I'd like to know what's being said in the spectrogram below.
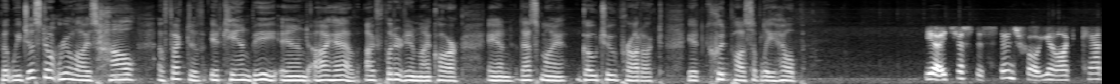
But we just don't realize how effective it can be. And I have. I've put it in my car, and that's my go to product. It could possibly help. yeah, it's just a stench for you know like cat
